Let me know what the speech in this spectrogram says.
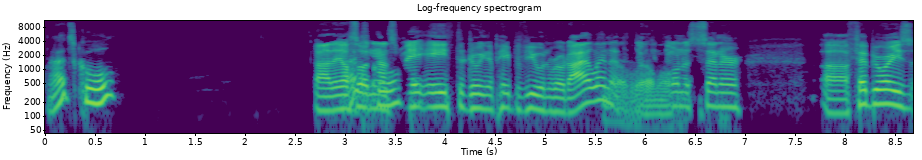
That's cool. Uh, they also That's announced cool. May 8th they're doing a pay per view in Rhode Island at the Dunkin' Donuts Center. Uh, February's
